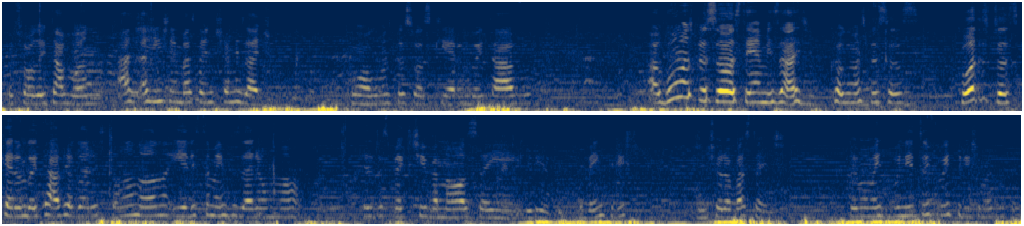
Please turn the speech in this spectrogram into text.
O pessoal do oitavo ano, a, a gente tem bastante amizade com algumas pessoas que eram do oitavo. Algumas pessoas têm amizade com algumas pessoas, com outras pessoas que eram do oitavo e agora estão no nono. E eles também fizeram uma retrospectiva nossa e foi bem triste. A gente chorou bastante. Foi um momento bonito e foi triste ao mesmo tempo.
